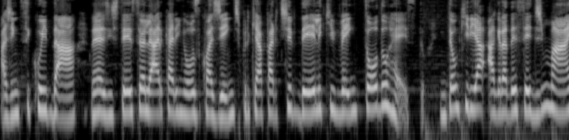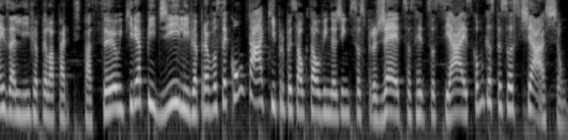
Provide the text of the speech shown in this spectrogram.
a gente se cuidar, né? A gente ter esse olhar carinhoso com a gente, porque a partir dele que vem todo o resto. Então queria agradecer demais a Lívia pela participação e queria pedir, Lívia, para você contar aqui pro pessoal que tá ouvindo a gente seus projetos, suas redes sociais, como que as pessoas te acham?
